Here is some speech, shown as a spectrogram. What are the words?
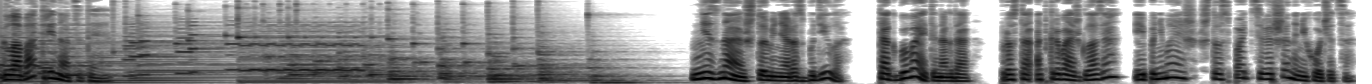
Глава 13 Не знаю, что меня разбудило. Так бывает иногда. Просто открываешь глаза и понимаешь, что спать совершенно не хочется.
